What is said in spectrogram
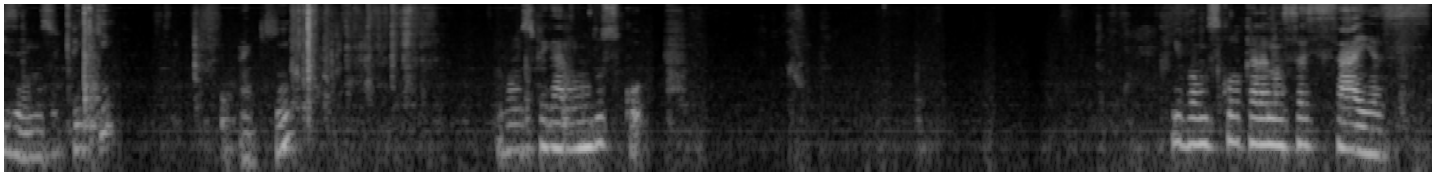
fizemos o pique aqui. Pegar um dos corpos. E vamos colocar as nossas saias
